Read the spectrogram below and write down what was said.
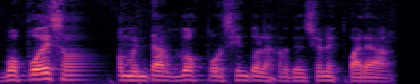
vos podés aumentar 2% las retenciones para,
